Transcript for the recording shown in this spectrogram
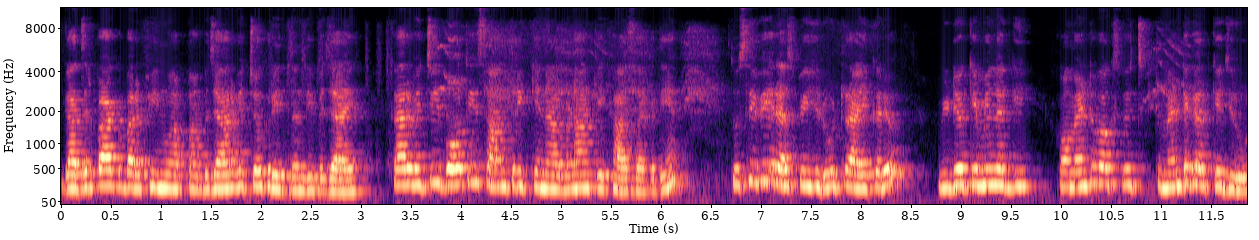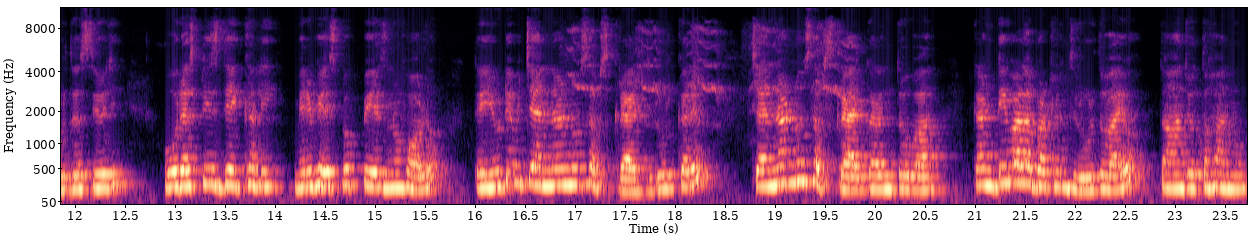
ਗਾਜਰ ਪਾਕ ਬਰਫੀ ਨੂੰ ਆਪਾਂ ਬਾਜ਼ਾਰ ਵਿੱਚੋਂ ਖਰੀਦਣ ਦੀ ਬਜਾਏ ਘਰ ਵਿੱਚ ਹੀ ਬਹੁਤ ਹੀ ਆਸਾਨ ਤਰੀਕੇ ਨਾਲ ਬਣਾ ਕੇ ਖਾ ਸਕਦੇ ਹਾਂ। ਤੁਸੀਂ ਵੀ ਇਹ ਰੈਸਪੀ ਜ਼ਰੂਰ ਟਰਾਈ ਕਰਿਓ। ਵੀਡੀਓ ਕਿਵੇਂ ਲੱਗੀ? ਕਮੈਂਟ ਬਾਕਸ ਵਿੱਚ ਕਮੈਂਟ ਕਰਕੇ ਜ਼ਰੂਰ ਦੱਸਿਓ ਜੀ। ਹੋਰ ਰੈਸਪੀਜ਼ ਦੇਖਣ ਲਈ ਮੇਰੇ ਫੇਸਬੁੱਕ ਪੇਜ ਨੂੰ ਫੋਲੋ ਤੇ YouTube ਚੈਨਲ ਨੂੰ ਸਬਸਕ੍ਰਾਈਬ ਜ਼ਰੂਰ ਕਰਿਓ। ਚੈਨਲ ਨੂੰ ਸਬਸਕ੍ਰਾਈਬ ਕਰਨ ਤੋਂ ਬਾਅਦ ਘੰਟੀ ਵਾਲਾ ਬਟਨ ਜ਼ਰੂਰ ਦਬਾਇਓ। ਤਾਂ ਜੋ ਤੁਹਾਨੂੰ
